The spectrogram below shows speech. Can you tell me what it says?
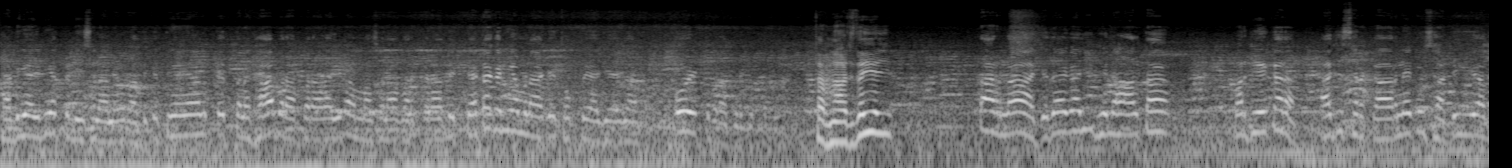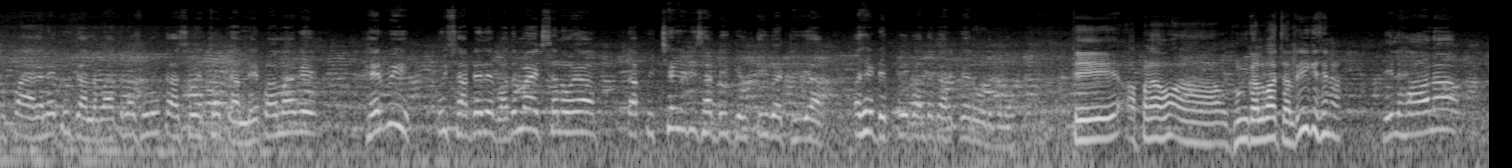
ਸਾਡੀਆਂ ਜਿਹੜੀਆਂ ਕੰਡੀਸ਼ਨਾਂ ਨੇ ਉਹ ਰੱਦ ਕੀਤੀਆਂ ਜਾਣ ਤੇ ਤਨਖਾਹ ਬਰਾਬਰ ਵਾਲਾ ਜਿਹੜਾ ਮਸਲਾ ਵਰਕਰਾਂ ਤੇ ਕੈਟਾਗਰੀਆਂ ਬਣਾ ਕੇ ਥੋਪਿਆ ਜਾਏਗਾ ਉਹ ਇੱਕ ਬਰਾਬਰ ਕੀਤਾ। ਧਰਨਾ ਅੱਜ ਦਾ ਹੀ ਹੈ ਜੀ ਧਰਨਾ ਅੱਜ ਦਾ ਹੈਗਾ ਜੀ ਫਿਲਹਾਲ ਤਾਂ ਪਰ ਜੇਕਰ ਅੱਜ ਸਰਕਾਰ ਨੇ ਕੋਈ ਸਾਡੀ ਵਿਭਾਗ ਨੇ ਕੋਈ ਗੱਲਬਾਤ ਨਾ ਸੁਣੀ ਤਾਂ ਅਸੀਂ ਇੱਥੋਂ ਚਾਲੇ ਪਾਵਾਂਗੇ ਫਿਰ ਵੀ ਕੋਈ ਸਾਡੇ ਦੇ ਵਧਮਾ ਐਕਸ਼ਨ ਹੋਇਆ ਤਾਂ ਪਿੱਛੇ ਜਿਹੜੀ ਸਾਡੀ ਗਿਣਤੀ ਬੈਠੀ ਆ ਅਸੀਂ ਡਿਪੂ ਬੰਦ ਕਰਕੇ ਰੋਡ ਬਲੌਕ ਤੇ ਆਪਣਾ ਅਹ, ਹੁਣ ਗੱਲਬਾਤ ਚੱਲ ਰਹੀ ਹੈ ਕਿਸੇ ਨਾਲ? ਫਿਲਹਾਲ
